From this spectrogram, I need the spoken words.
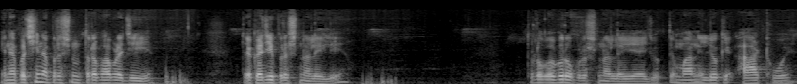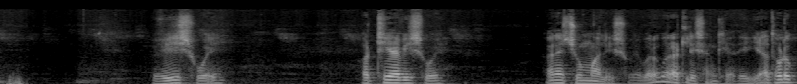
એના પછીના પ્રશ્નો તરફ આપણે જઈએ. તો એક હજી પ્રશ્ન લઈ લઈએ. થોડોક અઘરો પ્રશ્ન લઈએ આવી વખતે. માની લો કે આઠ હોય, વીસ હોય, અઠ્યાવીસ હોય અને ચુમ્માલીસ હોય. બરાબર? આટલી સંખ્યા થઈ ગઈ. આ થોડુંક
